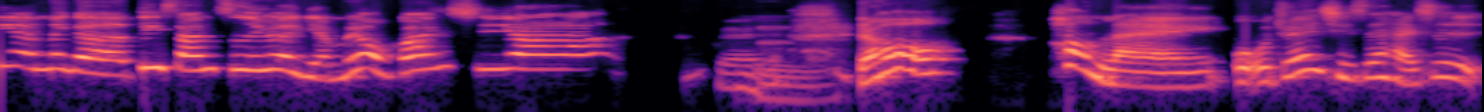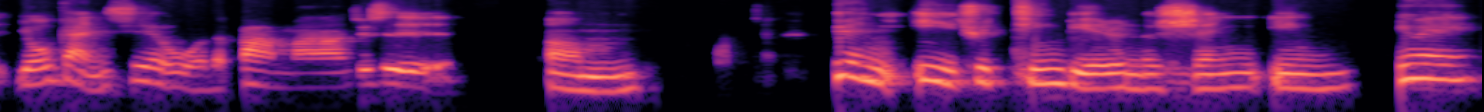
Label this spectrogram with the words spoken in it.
念那个第三志愿也没有关系呀、啊。对，嗯、然后后来我我觉得其实还是有感谢我的爸妈，就是嗯，愿意去听别人的声音，因为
